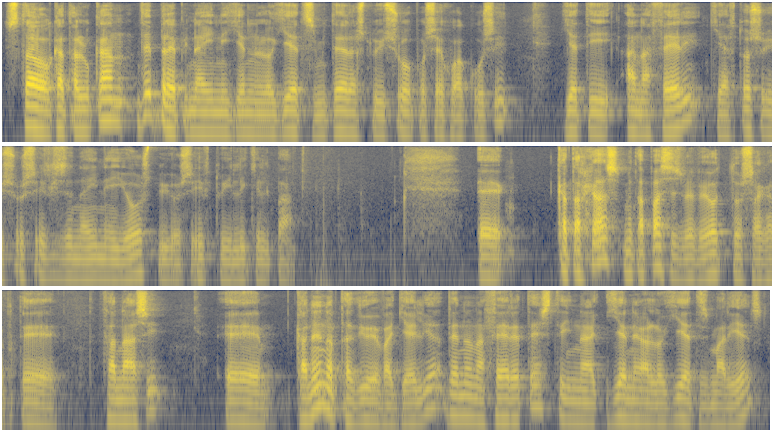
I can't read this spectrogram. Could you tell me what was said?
Στο κατά δεν πρέπει να είναι η γενεαλογία της μητέρας του Ιησού όπως έχω ακούσει γιατί αναφέρει και αυτός ο Ιησούς ήρθε να είναι Υιός του Ιωσήφ, του Ηλί κλπ. Ε, καταρχάς με τα πάσης βεβαιότητος αγαπητέ Θανάση ε, κανένα από τα δύο Ευαγγέλια δεν αναφέρεται στην γενεαλογία της Μαρίας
